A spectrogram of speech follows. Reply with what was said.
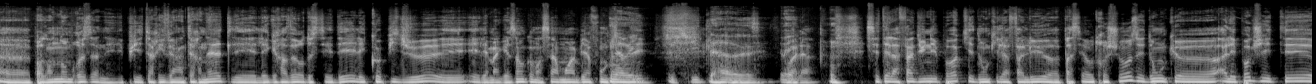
euh, pendant de nombreuses années. Et puis est arrivé Internet, les, les graveurs de CD, les copies de jeux et, et les magasins ont commencé à moins bien Ah fonctionner. oui, tout de suite là. euh, oui. Voilà. C'était la fin d'une époque et donc il a fallu passer à autre chose. Et donc euh, à l'époque, j'ai été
